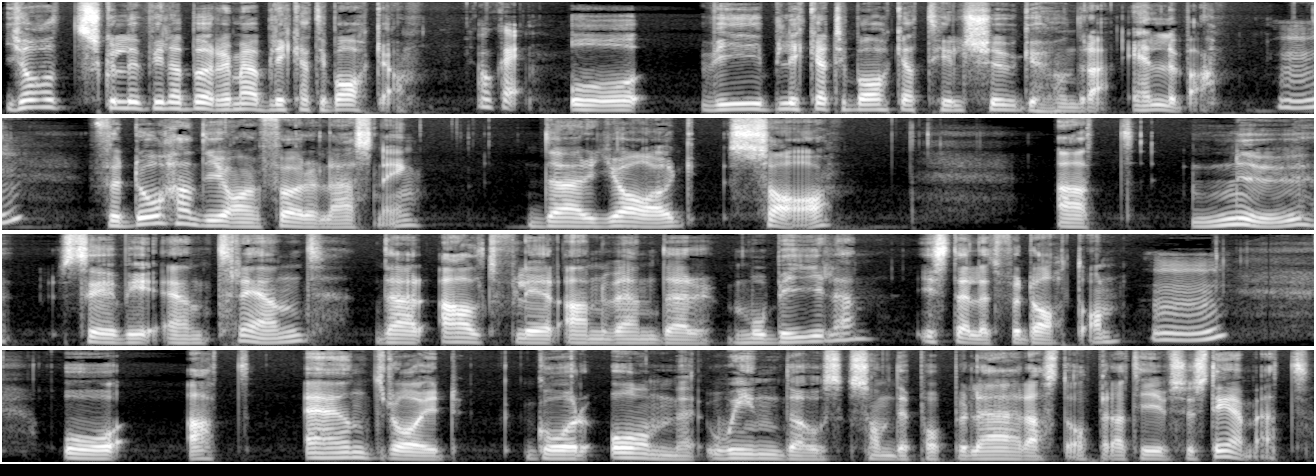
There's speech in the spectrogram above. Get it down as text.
Jag skulle vilja börja med att blicka tillbaka Okej. och vi blickar tillbaka till 2011. Mm. För då hade jag en föreläsning där jag sa att nu ser vi en trend där allt fler använder mobilen istället för datorn Mm. och att Android går om Windows som det populäraste operativsystemet.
